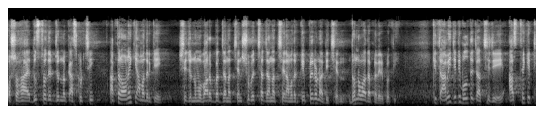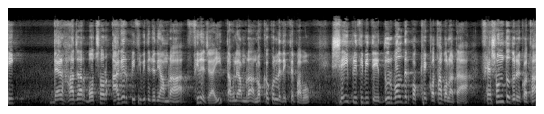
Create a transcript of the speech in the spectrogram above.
অসহায়, দুস্থদের জন্য কাজ করছি। আপনারা অনেকে আমাদেরকে সেজন্য মোবারকবাদ জানাচ্ছেন, শুভেচ্ছা জানাচ্ছেন, আমাদেরকে প্রেরণা দিচ্ছেন। ধন্যবাদ আপনাদের প্রতি। কিন্তু আমি যেটি বলতে চাচ্ছি যে, আজ থেকে ঠিক দেড় হাজার বছর আগের পৃথিবীতে যদি আমরা ফিরে যাই, তাহলে আমরা লক্ষ্য করলে দেখতে পাবো, সেই পৃথিবীতে দুর্বলদের পক্ষে কথা বলাটা ফ্যাশন তো দূরের কথা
